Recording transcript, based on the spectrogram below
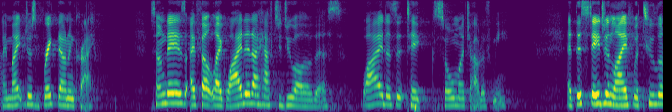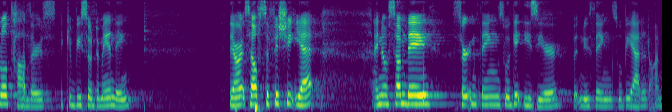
I might just break down and cry. Some days I felt like, why did I have to do all of this? Why does it take so much out of me? At this stage in life, with two little toddlers, it can be so demanding. They aren't self sufficient yet. I know someday certain things will get easier, but new things will be added on.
